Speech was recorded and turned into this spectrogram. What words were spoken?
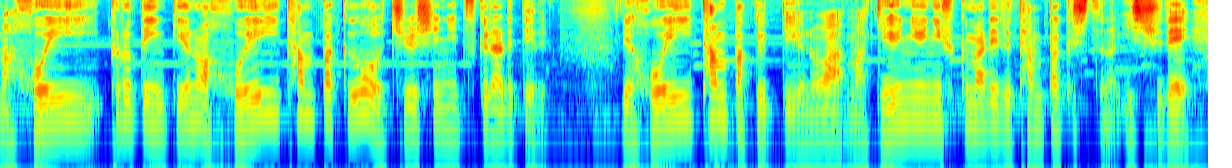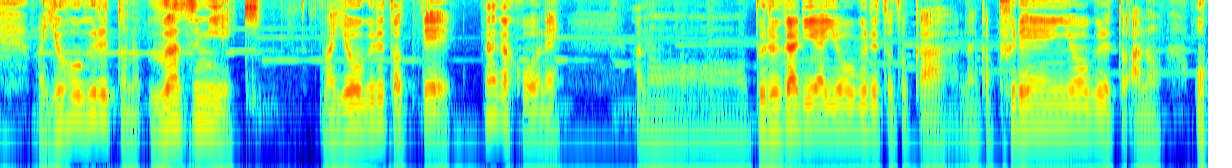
まあ、ホエイプロテインっていうのはホエイタンパクを中心に作られている。で、ホエイタンパクっていうのは、まあ、牛乳に含まれるタンパク質の一種で、まあ、ヨーグルトの上澄み液。まあ、ヨーグルトって、なんかこうね、あのブルガリアヨーグルトとかなんかプレーンヨーグルトあの大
